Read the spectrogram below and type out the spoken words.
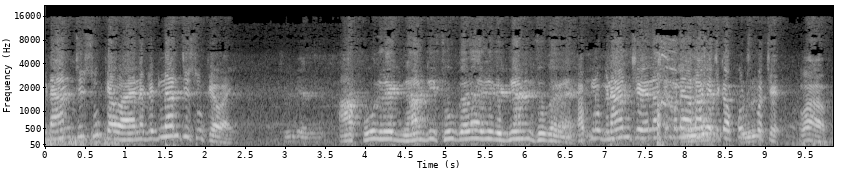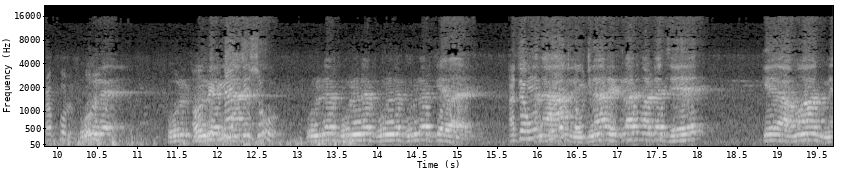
જ્ઞાનથી શું કહેવાય અને વિજ્ઞાનથી શું કહેવાય? શું કહે છે? આ ફૂલ ને જ્ઞાનથી શું કરાય અને વિજ્ઞાનથી શું કરાય? આપનું જ્ઞાન છે એનાથી મને આ લાગે છે કે પુષ્પ છે વાહ પ્રફુલ ફૂલ ફૂલ હવે ફૂલને વિજ્ઞાનથી જ્ઞાન- શું? ફૂલ જ કહેવાય. ને હું અને ફૂલ જ કહું છું. વિજ્ઞાન એટલા જ માટે છે કે આમાં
